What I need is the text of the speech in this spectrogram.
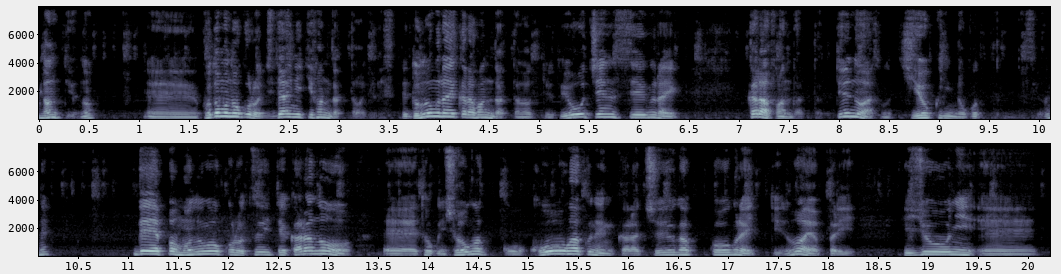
何て言うの？えー子供の頃時代劇ファンだったわけです。で、どのぐらいからファンだったのっていうと、幼稚園生ぐらいからファンだったっていうのは、その記憶に残ってるんですよね。で、やっぱ物心ついてからの、えー特に小学校、高学年から中学校ぐらいっていうのは、やっぱり非常に、えー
